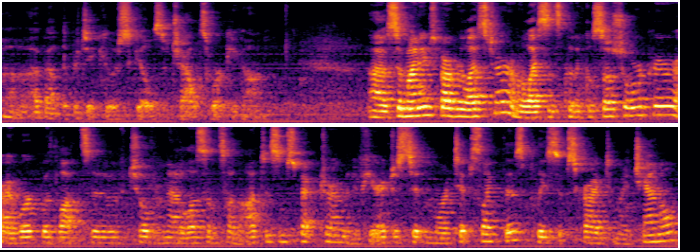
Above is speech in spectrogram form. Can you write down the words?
uh, about the particular skills a child's working on. Uh, so my name is Barbara Lester. I'm a licensed clinical social worker. I work with lots of children and adolescents on the autism spectrum. And if you're interested in more tips like this, please subscribe to my channel.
